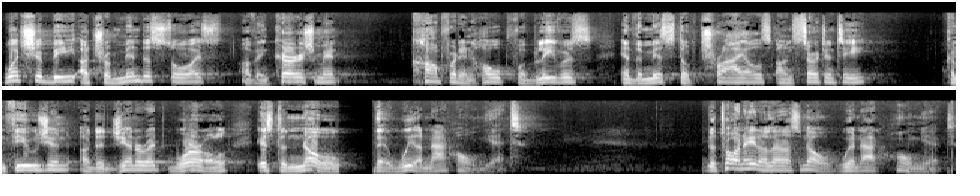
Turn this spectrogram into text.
What should be a tremendous source of encouragement, comfort, and hope for believers in the midst of trials, uncertainty, confusion, a degenerate world is to know that we are not home yet. The tornado let us know we're not home yet.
